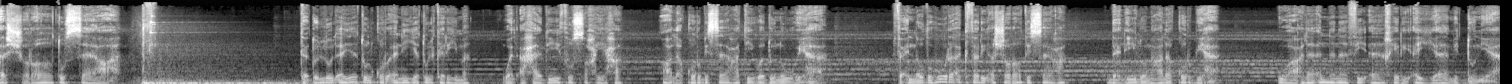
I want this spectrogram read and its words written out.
أشراط الساعة. تدل الآيات القرآنية الكريمة والأحاديث الصحيحة على قرب الساعة ودنوها. فإن ظهور أكثر أشراط الساعة دليل على قربها وعلى أننا في آخر أيام الدنيا.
